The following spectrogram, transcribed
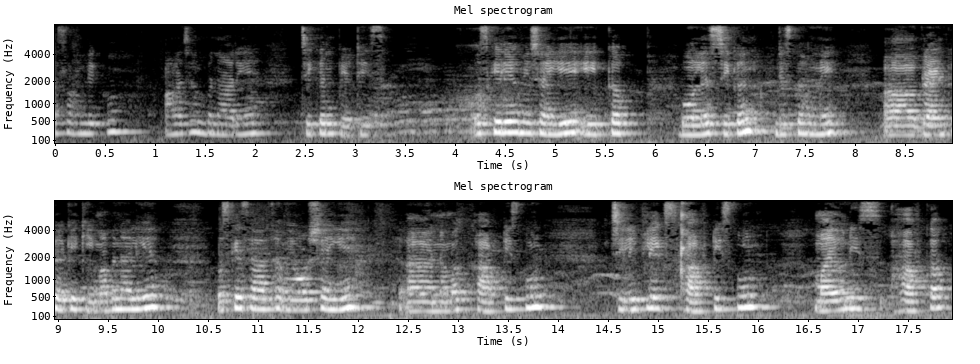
अस्सलाम वालेकुम आज हम बना रहे हैं चिकन पेटीज। उसके लिए हमें चाहिए एक कप बोनलेस चिकन, जिसका हमने ग्राइंड करके कीमा बना लिया उसके साथ हमें और चाहिए नमक half teaspoon, chilli flakes half teaspoon mayonnaise half cup,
